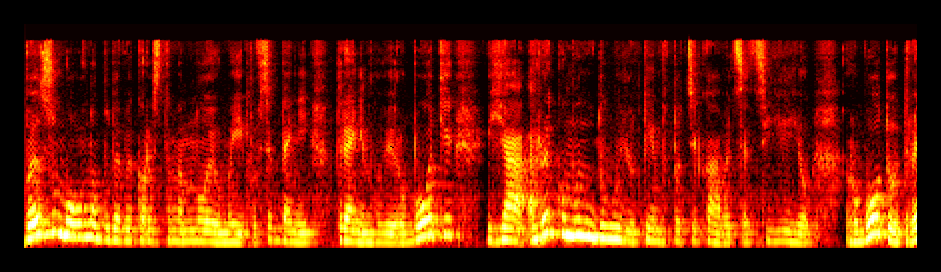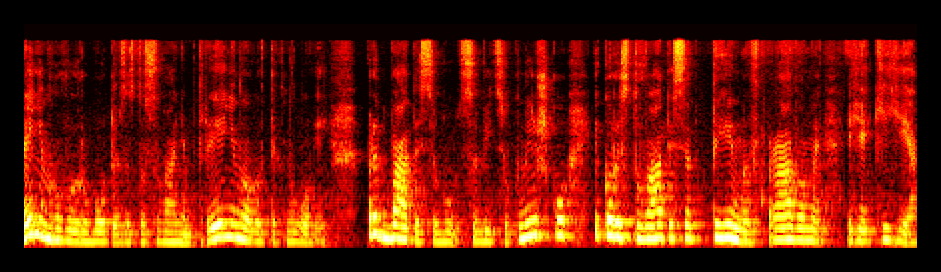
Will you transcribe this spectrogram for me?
безумовно буде використана мною в моїй повсякденній тренінговій роботі. Я рекомендую тим, хто цікавиться цією роботою, тренінговою роботою, застосуванням тренінгових технологій, придбати собі цю книжку і користуватися тими вправами, які є.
